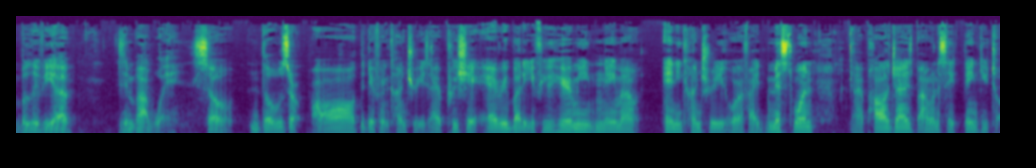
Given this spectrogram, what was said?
Bolivia, Zimbabwe. So those are all the different countries. I appreciate everybody. If you hear me name out any country or if I missed one, I apologize, but I want to say thank you to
